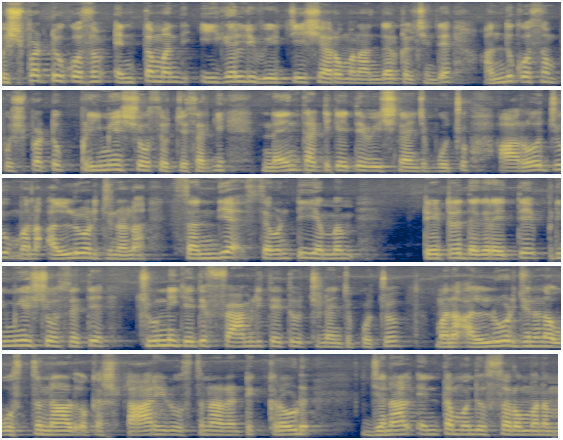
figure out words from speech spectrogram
పుష్ప టూ కోసం ఎంతమంది ఈగర్లీ వెయిట్ చేశారో మన అందరు కలిసిందే. అందుకోసం పుష్ప టూ ప్రీమియర్ షోస్ వచ్చేసరికి నైన్ థర్టీకి అయితే వేసినాయని చెప్పవచ్చు ఆ రోజు మన అల్లు అర్జున్ అన్న సంధ్య సెవెంటీ ఎంఎం థియేటర్ దగ్గర అయితే ప్రీమియర్ షోస్ అయితే చూడనీకి అయితే ఫ్యామిలీతో అయితే వచ్చినాయని చెప్పొచ్చు. మన అల్లు అర్జున్ అన్న వస్తున్నాడు ఒక స్టార్ హీరో వస్తున్నాడు అంటే క్రౌడ్ జనాలు ఎంతమంది వస్తారో మనం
